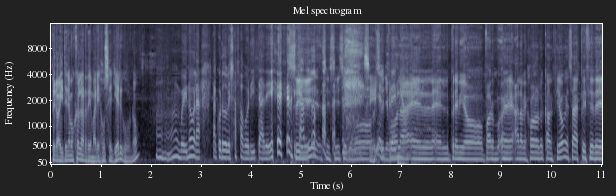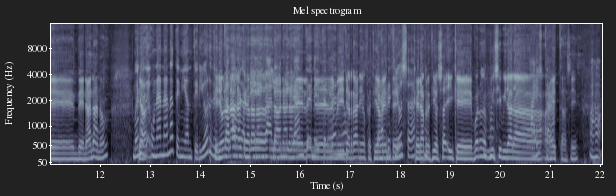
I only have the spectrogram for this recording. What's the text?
pero ahí tenemos que hablar de María José Yergo, ¿no? Uh -huh, bueno, la, la, cordobesa favorita de sí, sí, sí, se llevó, sí. Se llevó la, el, el, premio eh, a la mejor canción, esa especie de, de nana, ¿no? Bueno, que, una nana tenía anterior. Tenía una nana que era la, la nana del, del, Mediterráneo, Mediterráneo, efectivamente. Era preciosa. Que era preciosa y que, bueno, es muy similar a, a, esta. a esta. sí. Ajá.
